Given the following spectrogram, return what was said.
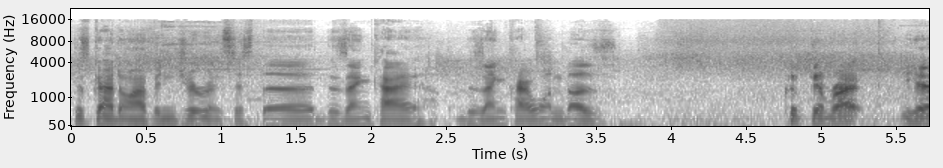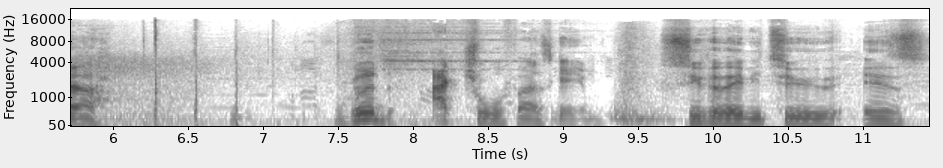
This guy don't have endurance, it's the, the Zenkai the Zenkai one does. Cooked him, right? Yeah. Good actual first game. Super Baby 2 is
